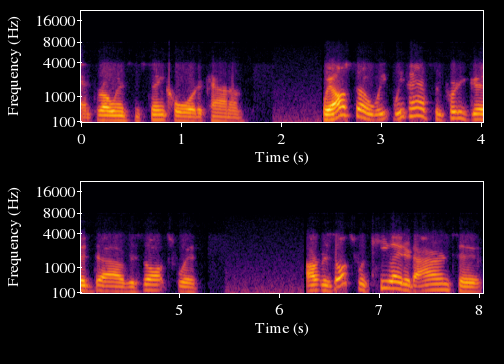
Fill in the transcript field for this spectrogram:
and throw in some Sencor to kind of. We also we, we've had some pretty good uh, results with our results with chelated iron to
